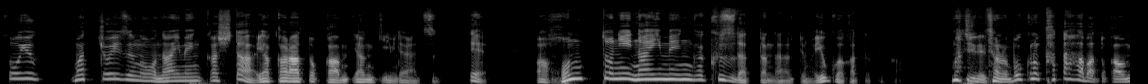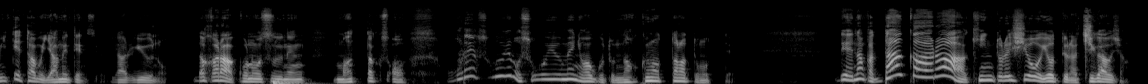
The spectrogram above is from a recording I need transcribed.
そういうマッチョイズムを内面化したやからとかヤンキーみたいなやつって、あ、本当に内面がクズだったんだなっていうのがよく分かったっていうか、マジでその僕の肩幅とかを見て多分やめてんですよ。やる、言うの。だからこの数年全くああれ？そういえばそういう目に遭うことなくなったなって思ってでなんかだから筋トレしようよっていうのは違うじゃん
